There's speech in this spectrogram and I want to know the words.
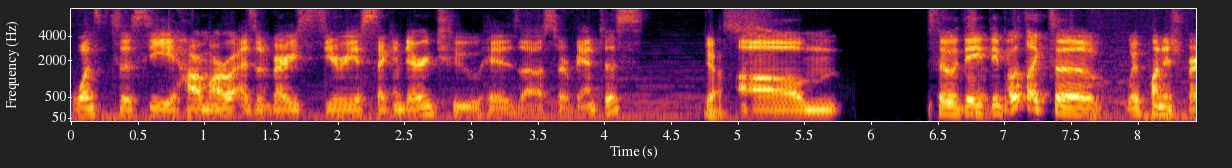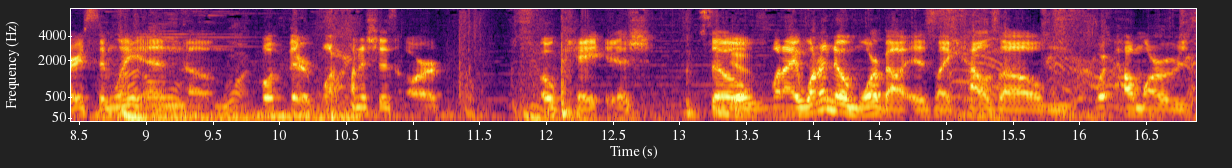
wants to see Haohmaru as a very serious secondary to his uh, Cervantes. Yes. Um, so they, they both like to whiff punish very similarly, and um, both their one punishes are okay-ish. So yeah. what I want to know more about is like how's um Haohmaru's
